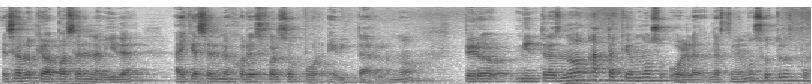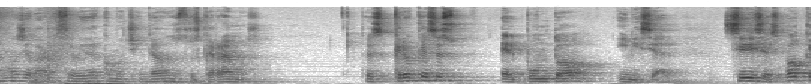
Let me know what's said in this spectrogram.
Es algo que va a pasar en la vida, hay que hacer el mejor esfuerzo por evitarlo, ¿no? Pero mientras no ataquemos o lastimemos a otros, podemos llevar nuestra vida como chingados nosotros querramos. Entonces, creo que ese es el punto inicial. Si dices, ok,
